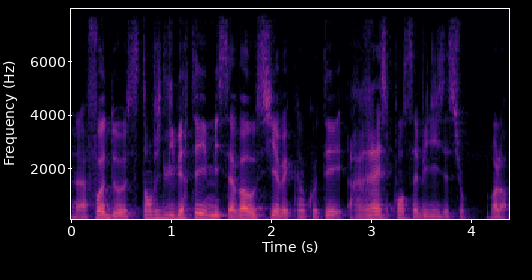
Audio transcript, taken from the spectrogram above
à la fois de cette envie de liberté, mais ça va aussi avec un côté responsabilisation. Voilà.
